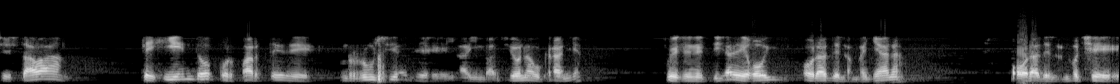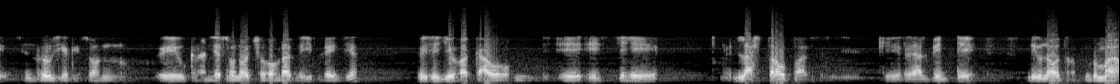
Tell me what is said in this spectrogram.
se estaba tejiendo por parte de Rusia de la invasión a Ucrania, pues en el día de hoy, horas de la mañana, horas de la noche en Rusia, que son, eh, Ucrania son ocho horas de diferencia, pues se llevó a cabo eh, este, las tropas que realmente de una u otra forma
